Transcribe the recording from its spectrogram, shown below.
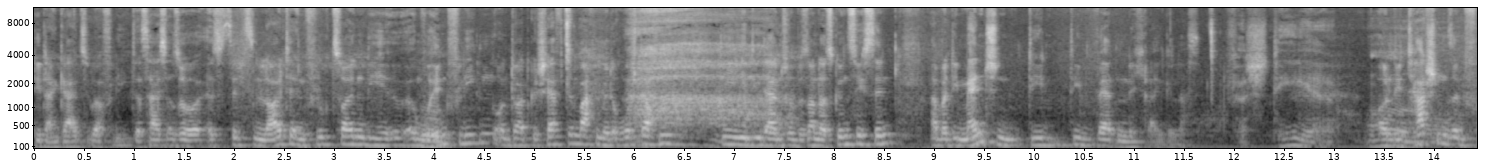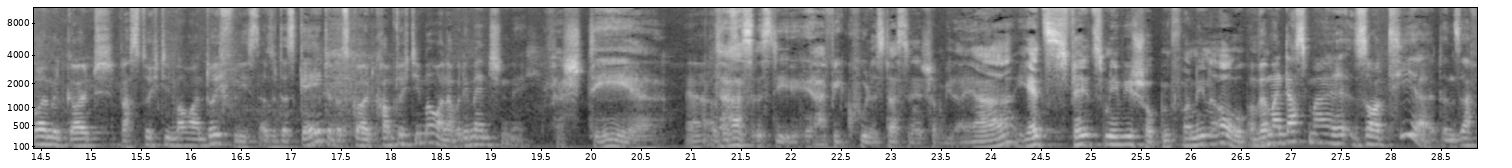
Die dein Geiz überfliegt. Das heißt also, es sitzen Leute in Flugzeugen, die irgendwo mhm. hinfliegen und dort Geschäfte machen mit Rohstoffen, die, die dann schon besonders günstig sind. Aber die Menschen, die, die werden nicht reingelassen. Verstehe. Und die Taschen sind voll mit Gold, was durch die Mauern durchfließt. Also das Geld und das Gold kommt durch die Mauern, aber die Menschen nicht. Verstehe. Ja, also das ist die, ja, wie cool ist das denn jetzt schon wieder? Ja, jetzt fällt es mir wie Schuppen von den Augen. Und wenn man das mal sortiert und sagt,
